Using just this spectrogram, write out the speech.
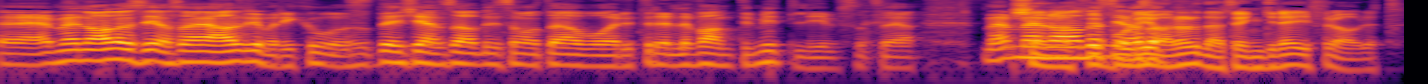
Eh, men å andra sidan så har jag aldrig varit cool, så det känns aldrig som att det har varit relevant i mitt liv så att säga. Men, Känner men å andra att vi borde så... göra det där till en grej för övrigt.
